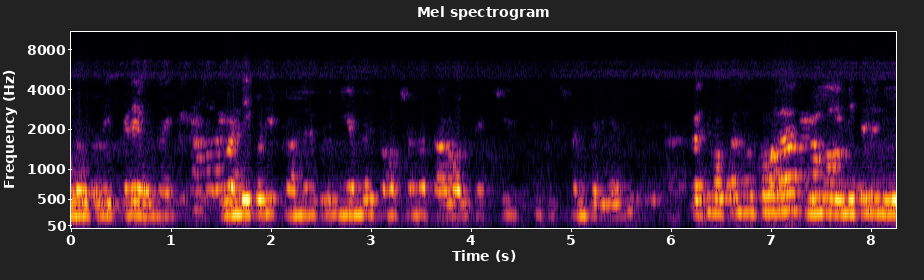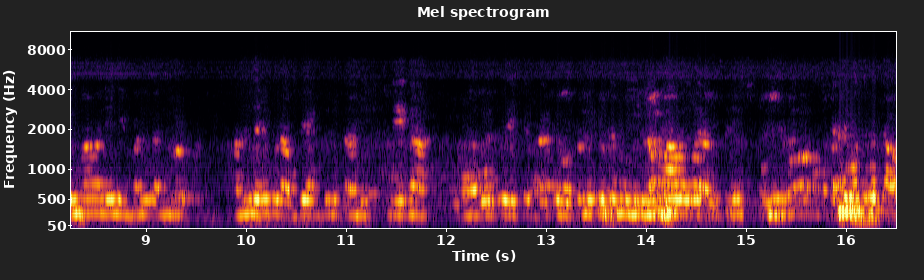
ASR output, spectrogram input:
తాళాలు కూడా ఇక్కడే ఉన్నాయి. ఇవన్నీ కూడా ఇప్పుడు అందరూ కూడా మీ అందరి సమక్షంలో తాళాలు తెచ్చి చూపించడం జరిగింది. ప్రతి ఒక్కరు కూడా మీ ఎన్నికల నియమావళి నిబంధనలు అందరూ కూడా అభ్యర్థులు కానీ లేదా ఓటు వేసే ప్రతి ఒక్కరు కూడా మీ నియమావళి అనుసరించుకొని ప్రతి ఒక్కరు తమ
